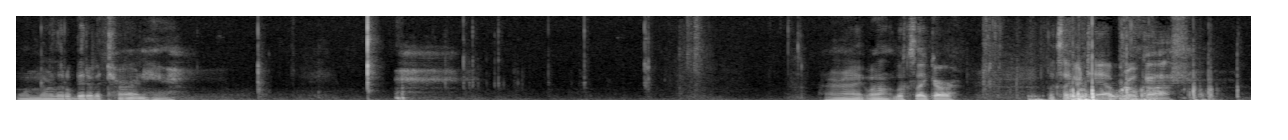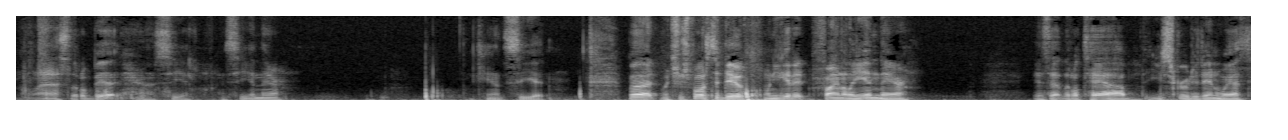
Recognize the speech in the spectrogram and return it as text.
one more little bit of a turn here. All right, well, it looks like our looks like our tab broke off. The last little bit. Let's see it. Is he in there? See it. But what you're supposed to do when you get it finally in there is that little tab that you screwed it in with.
